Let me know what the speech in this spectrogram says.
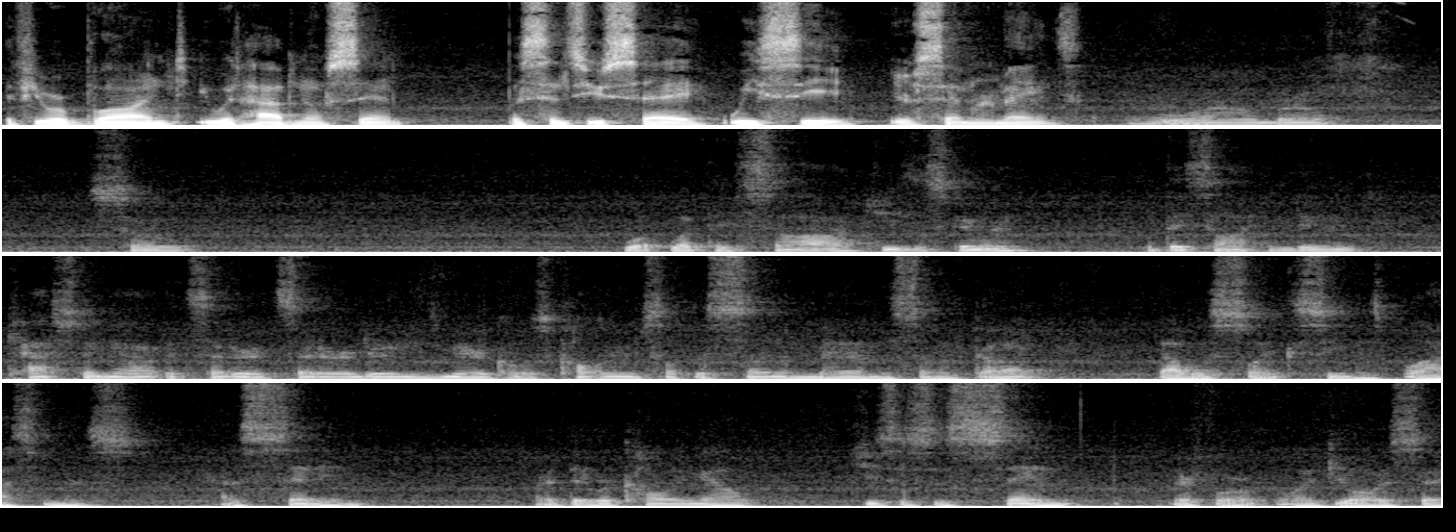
If you were blind, you would have no sin. But since you say, We see, your sin remains. Wow, bro. So, what what they saw Jesus doing, what they saw him doing, casting out, etc., etc., doing these miracles, calling himself the Son of Man, the Son of God, that was like seen as blasphemous, as sinning. Right? They were calling out Jesus' sin, therefore, like you always say,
